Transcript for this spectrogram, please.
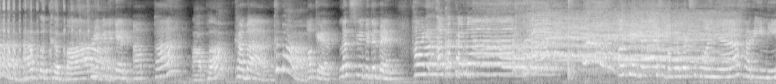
kabar. Repeat again. Apa Apa? kabar? Kabar. Okay, let's repeat again. Hai, apa kabar? Oke guys, apa kabar semuanya? Hari ini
